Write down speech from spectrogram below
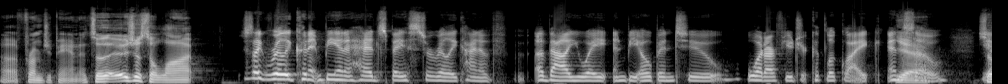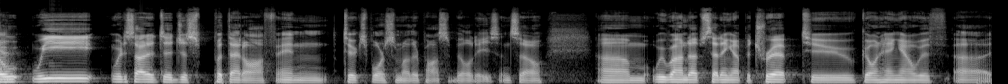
uh, from Japan. And so it was just a lot. Just like really couldn't be in a headspace to really kind of evaluate and be open to what our future could look like. And Yeah. so, So yeah. we we decided to just put that off and to explore some other possibilities. And so um, we wound up setting up a trip to go and hang out with uh,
